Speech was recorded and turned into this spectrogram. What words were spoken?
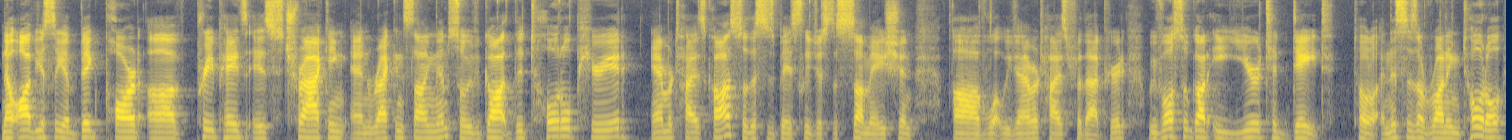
Now, obviously, a big part of prepaids is tracking and reconciling them. So we've got the total period amortized cost. So this is basically just the summation of what we've amortized for that period. We've also got a year to date total, and this is a running total.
